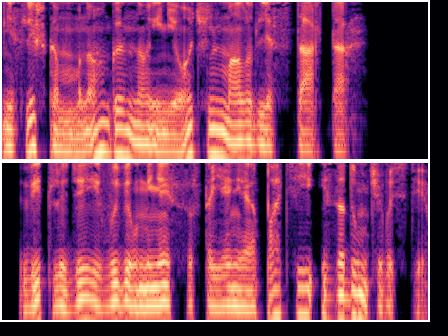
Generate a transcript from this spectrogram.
Не слишком много, но и не очень мало для старта. Вид людей вывел меня из состояния апатии и задумчивости.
